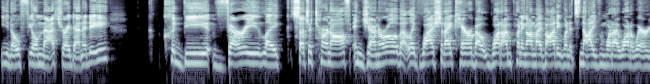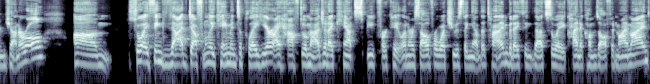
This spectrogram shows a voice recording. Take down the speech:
you know, feel match your identity could be very like such a turn off in general about like why should I care about what I'm putting on my body when it's not even what I want to wear in general. Um, so I think that definitely came into play here. I have to imagine I can't speak for Caitlyn herself or what she was thinking at the time, but I think that's the way it kind of comes off in my mind.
